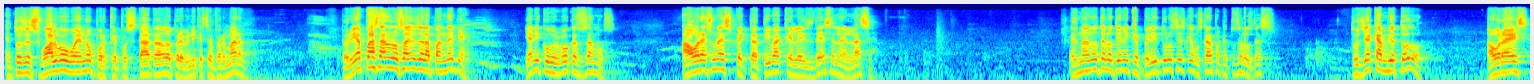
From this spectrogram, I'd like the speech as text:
Entonces fue algo bueno porque pues estaba tratando de prevenir que se enfermaran. Pero ya pasaron los años de la pandemia. Ya ni cubrebocas usamos. Ahora es una expectativa que les des el enlace. Es más, no te lo tienen que pedir, tú los tienes que buscar para que tú se los des. Entonces ya cambió todo. Ahora es,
